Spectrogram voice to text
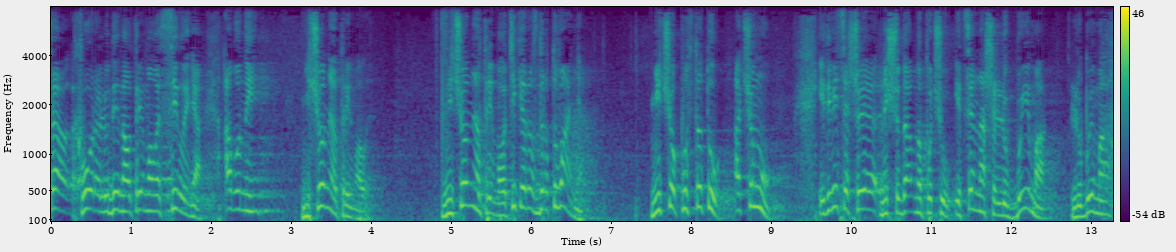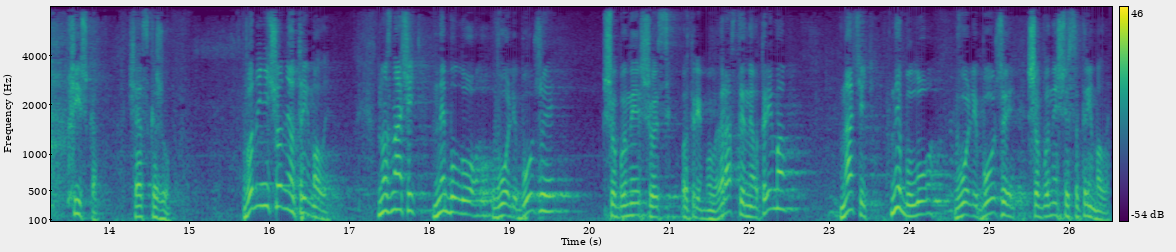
та хвора людина отримала зцілення, а вони нічого не отримали. Нічого не отримали, тільки роздратування. Нічого, пустоту. А чому? І дивіться, що я нещодавно почув. І це наша любима, любима фішка. Зараз скажу. Вони нічого не отримали. Ну, значить, не було волі Божої, щоб вони щось отримали. Раз ти не отримав, значить, не було волі Божої, щоб вони щось отримали.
